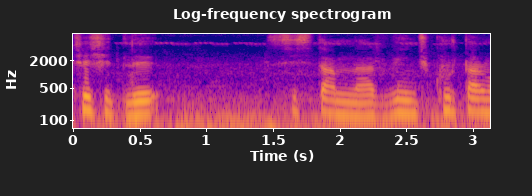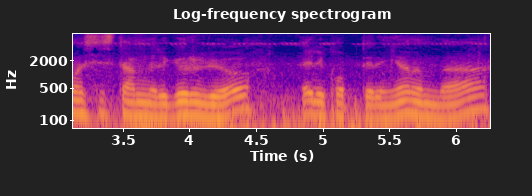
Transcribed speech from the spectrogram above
çeşitli sistemler, vinç, kurtarma sistemleri görülüyor. Helikopterin yanında.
